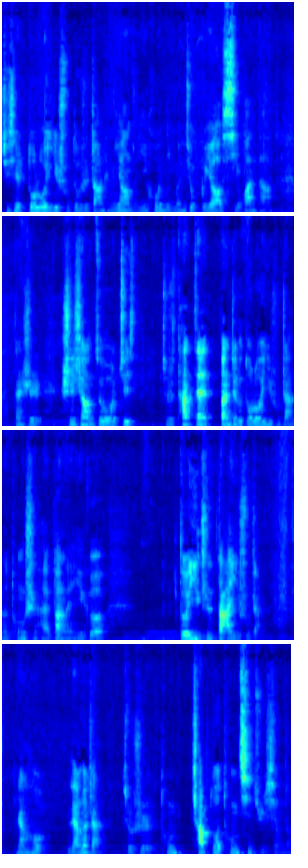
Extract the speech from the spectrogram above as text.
这些堕落艺术都是长什么样子，以后你们就不要喜欢它。但是实际上最后这就是他在办这个堕落艺术展的同时，还办了一个德意志大艺术展，然后两个展就是同差不多同期举行的。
